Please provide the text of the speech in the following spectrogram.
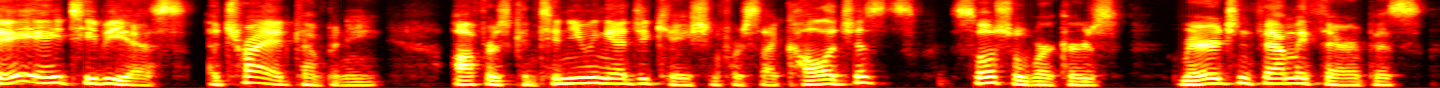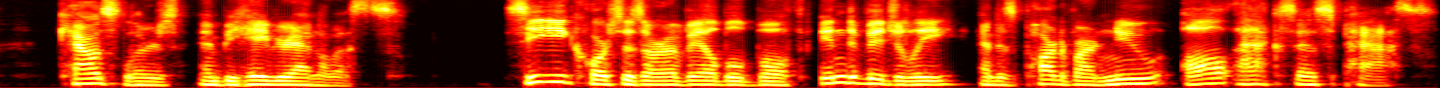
AATBS, a triad company, offers continuing education for psychologists, social workers, marriage and family therapists, counselors, and behavior analysts. CE courses are available both individually and as part of our new All Access Pass.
